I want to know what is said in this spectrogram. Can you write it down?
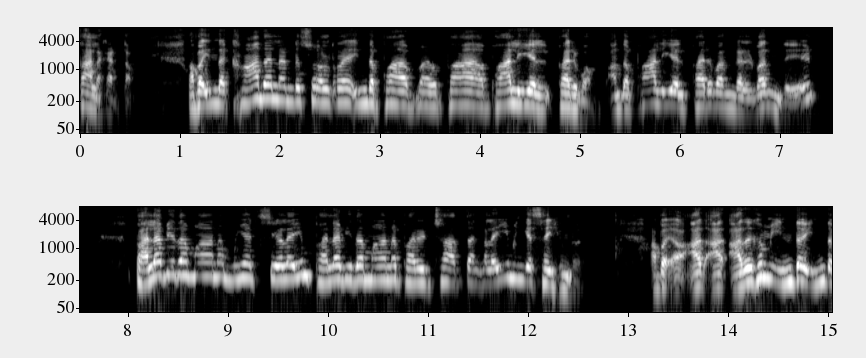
காலகட்டம். அப்ப இந்த காதல் என்று சொல்ற இந்த பா- பா- பாலியல் பருவம் அந்த பாலியல் பருவங்கள் வந்து பலவிதமான முயற்சிகளையும் பலவிதமான பரிட்சாத்தங்களையும் இங்க செய்கின்றது. அப்ப அ- அ- அதுவும் இந்த இந்த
